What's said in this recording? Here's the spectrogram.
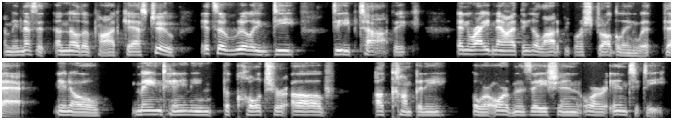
I mean, that's another podcast too. It's a really deep, deep topic. And right now, I think a lot of people are struggling with that, you know, maintaining the culture of a company or organization or entity.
